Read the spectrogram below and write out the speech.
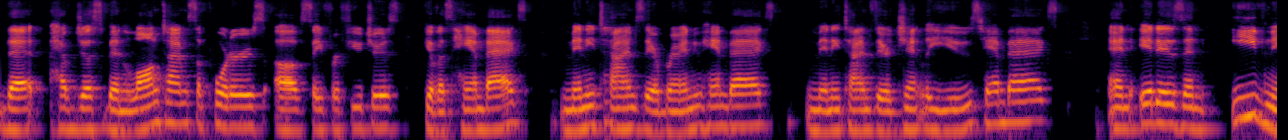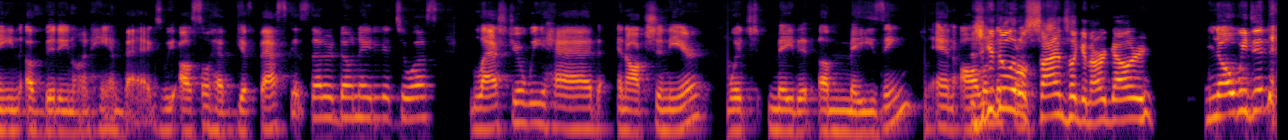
that have just been longtime supporters of Safer Futures give us handbags. Many times they're brand new handbags. Many times they're gently used handbags. And it is an evening of bidding on handbags. We also have gift baskets that are donated to us. Last year we had an auctioneer, which made it amazing. And all Did you get the little folks- signs like an art gallery? No, we didn't.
